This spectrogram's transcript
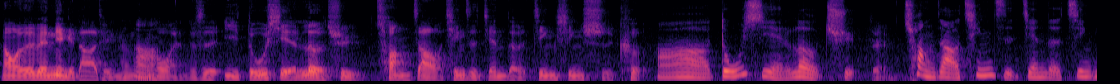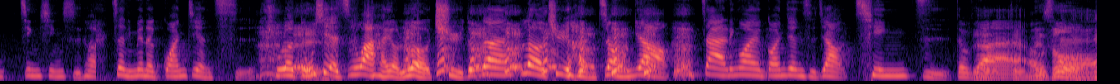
然后我这边念给大家听，很好玩，哦、就是以读写乐趣创造亲子间的精心时刻。哦，读写乐趣，对，创造亲子间的精精心时刻。这里面的关键词除了读写之外，还有乐趣，对不对？乐趣很重要。再来另外一个关键词叫亲子，对不对？对，对，没错。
